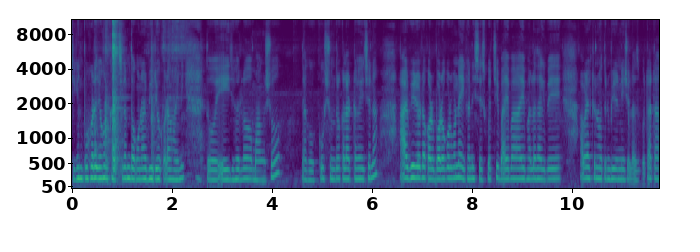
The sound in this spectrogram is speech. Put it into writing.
চিকেন পকোড়া যখন খাচ্ছিলাম তখন আর ভিডিও করা হয়নি, তো এই হলো মাংস, দেখো খুব সুন্দর কালারটা হয়েছে না? আর ভিডিওটা বড় করব না, এখানেই শেষ করছি বাই বাই ভালো থাকবে, আবার একটা নতুন ভিডিও নিয়ে চলে আসব, টাটা।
